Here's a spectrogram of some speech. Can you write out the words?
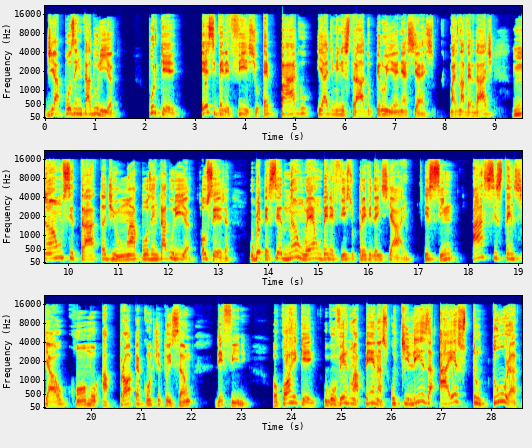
de aposentadoria. Por quê? Esse benefício é pago e administrado pelo INSS. Mas, na verdade, não se trata de uma aposentadoria. Ou seja, o BPC não é um benefício previdenciário, e sim assistencial, como a própria Constituição define. Ocorre que o governo apenas utiliza a estrutura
